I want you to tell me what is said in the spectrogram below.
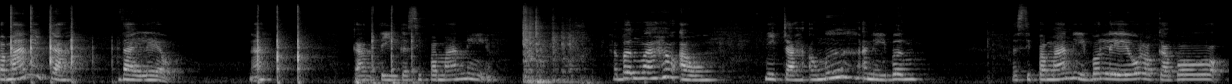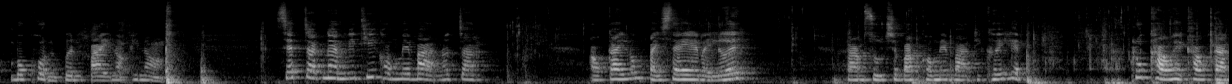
ประมาณนี้จ้ะได้แล้วนะ การตีก็สิประมาณนี้ถ้าเบิ่งว่าเฮาเอา นี่จ้ะเอามืออันนี้เบิ่งก็สิประมาณนี้บ่เลวแล้วก็บ่บ่ขนเปินไปเนาะพี่น้อง เสร็จจากนั้นวิธีของแม่บ้านเนาะจ้ะเอาไก่ลงไปแช่ไว้เลย ตามสูตรฉบับของแม่บ้านที่เคยเฮ็ดคลุกเคล้าให้เข้ากัน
